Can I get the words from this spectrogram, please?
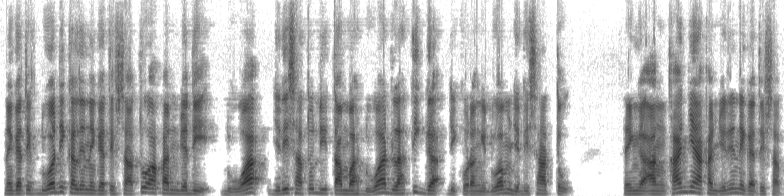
Negatif 2 dikali negatif 1 akan menjadi 2. Jadi 1 ditambah 2 adalah 3. Dikurangi 2 menjadi 1. Sehingga angkanya akan menjadi negatif 1,1.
